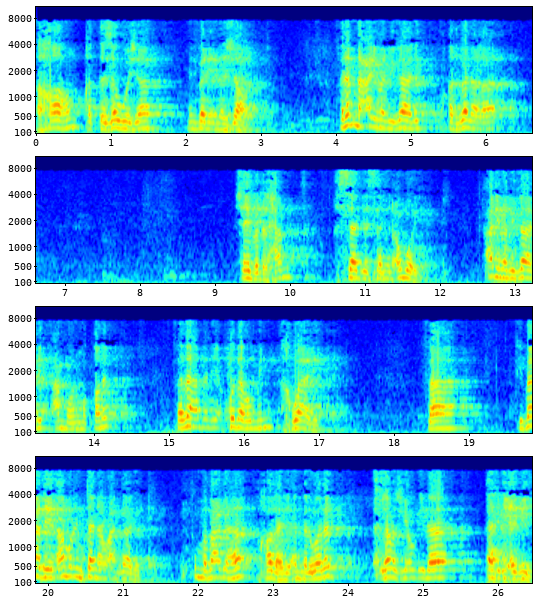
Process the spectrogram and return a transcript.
أخاهم قد تزوج من بني النجار. فلما علم بذلك وقد بلغ شيبة الحمد السادسة من عمره. علم بذلك عمه المطلب فذهب ليأخذه من أخواله. ف في بادئ الأمر امتنعوا عن ذلك. ثم بعدها أخذها لأن الولد يرجع إلى أهل أبيه.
